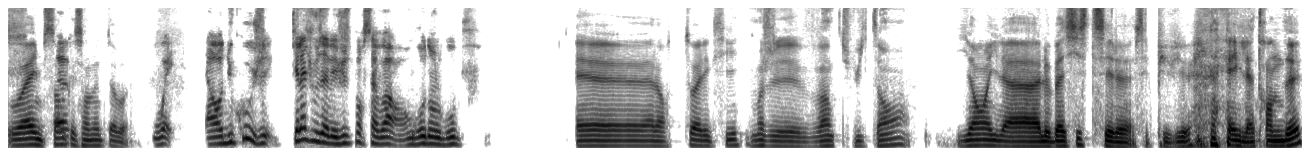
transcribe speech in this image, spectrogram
Ouais, il me semble que c'est en octobre. Ouais. Alors, du coup, quel âge vous avez, juste pour savoir, en gros, dans le groupe? Alors, toi, Alexis? Moi, j'ai 28 ans. Yann, il a, le bassiste, c'est le, le, plus vieux. il a 32.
